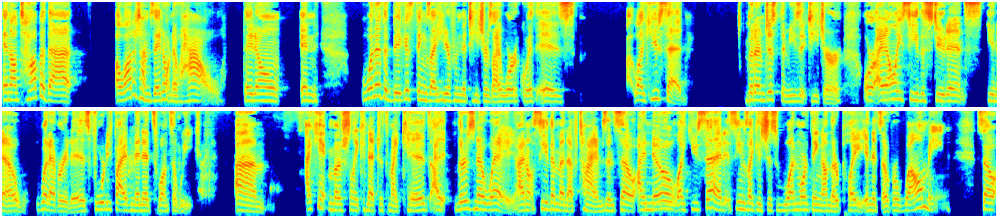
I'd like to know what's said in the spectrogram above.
And on top of that a lot of times they don't know how. They don't and one of the biggest things i hear from the teachers i work with is like you said but i'm just the music teacher or i only see the students you know whatever it is 45 minutes once a week. Um, I can't emotionally connect with my kids. I there's no way. I don't see them enough times. And so I know Mm-hmm. like you said, it seems like it's just one more thing on their plate and it's overwhelming. So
